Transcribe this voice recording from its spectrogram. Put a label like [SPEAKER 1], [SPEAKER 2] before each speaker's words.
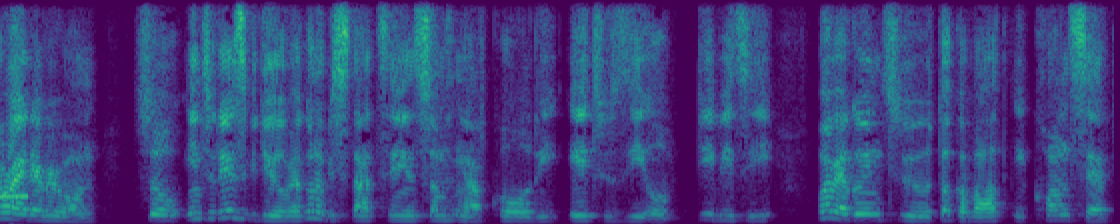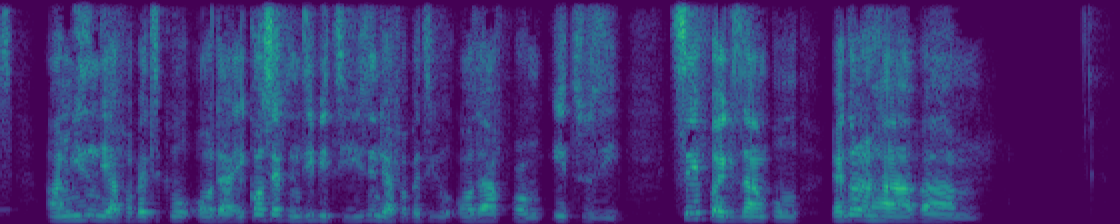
[SPEAKER 1] Alright everyone, so in today's video we're going to be starting something I've called the A to Z of DBT where we're going to talk about a concept um, using the alphabetical order, a concept in DBT using the alphabetical order from A to Z. Say for example, we're going to have, um,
